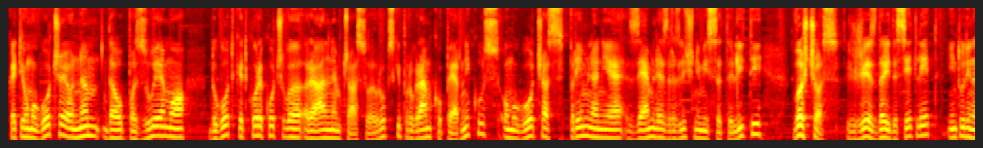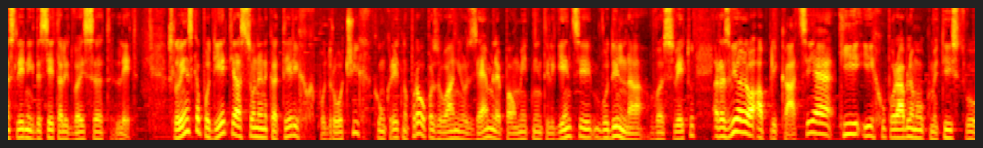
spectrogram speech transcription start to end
kajti omogočajo nam, da opazujemo dogodke tako rekoč v realnem času. Evropski program Copernicus omogoča spremljanje Zemlje z različnimi sateliti vse čas, že zdaj deset let in tudi naslednjih deset ali dvajset let. Slovenska podjetja so na nekaterih področjih, konkretno prav opazovanju zemlje, pa umetni inteligenci, vodilna v svetu. Razvijajo aplikacije, ki jih uporabljamo v kmetijstvu,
